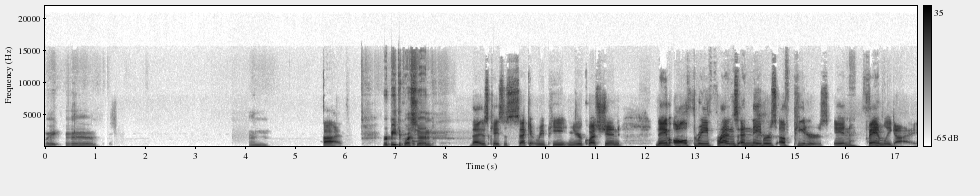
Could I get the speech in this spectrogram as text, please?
Wait. Uh, Five. repeat the question. That is Kees's second repeat. And your question Name all three friends and neighbors of Peter's in Family Guy.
